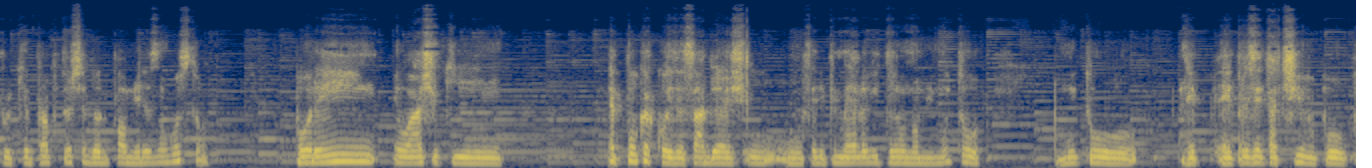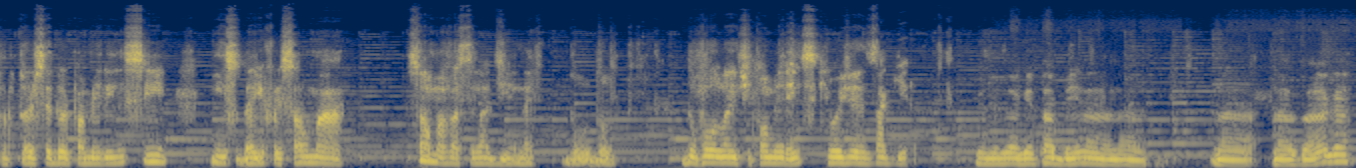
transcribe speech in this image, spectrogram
porque o próprio torcedor do Palmeiras não gostou. Porém, eu acho que é pouca coisa, sabe? Eu acho o, o Felipe Melo ele tem um nome muito muito representativo pro torcedor palmeirense e isso daí foi só uma só uma vaciladinha, né? Do, do, do volante palmeirense que hoje é zagueiro. O zagueiro tá bem na, na, na, na zaga.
